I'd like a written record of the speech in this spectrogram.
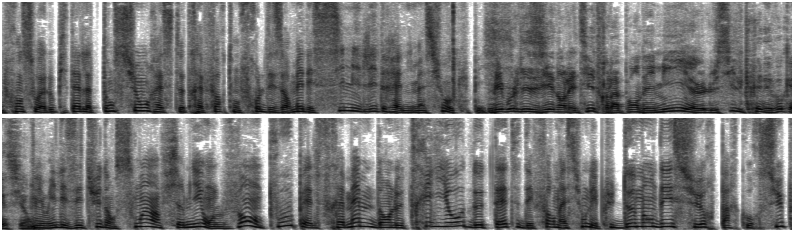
France ou à l'hôpital, la tension reste très forte. On frôle désormais les 6000 lits de réanimation occupés. Mais vous le disiez dans les titres, la pandémie, euh, Lucille, crée des vocations. oui, les études en soins infirmiers, on le vent en poupe. Elles seraient même dans le trio de tête des formations les plus demandées sur Parcoursup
